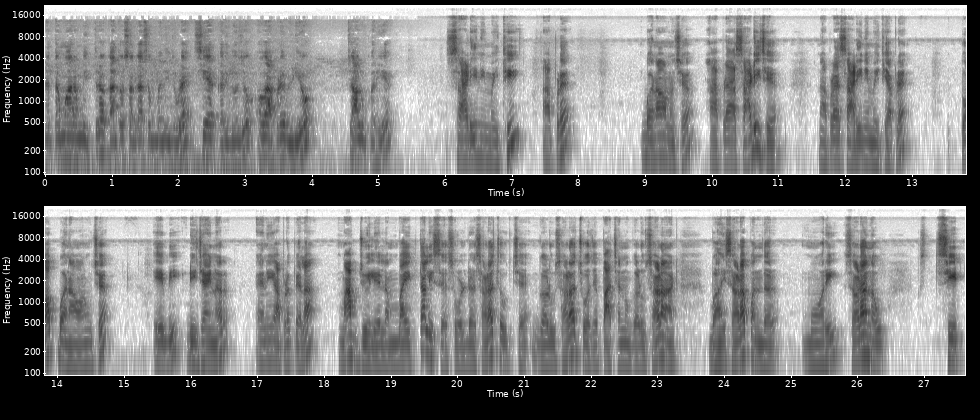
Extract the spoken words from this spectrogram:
ને તમારા મિત્ર કાં તો સગા સંબંધી જોડે શેર કરી દેજો. હવે આપણે વીડિયો ચાલુ કરીએ. સાડીની મહીથી આપણે બનાવવાનું છે. આપણે આ સાડી છે ને આપણે આ સાડીની મહીથી આપણે ટોપ બનાવવાનું છે. એ બી ડિઝાઇનર. એની આપણે પહેલાં માપ જોઈ લઈએ. લંબાઈ એકતાલીસ છે, શોલ્ડર સાડા ચૌદ છે, ગળું સાડા છ છે, પાછળનું ગળું સાડા આઠ, બાંય સાડા પંદર, મોહરી સાડા નવ, સીટ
